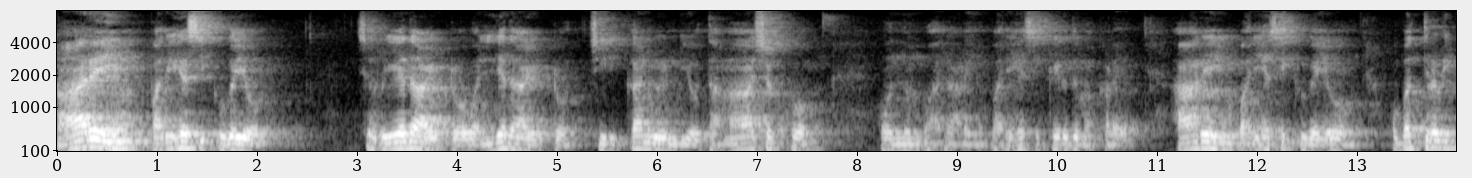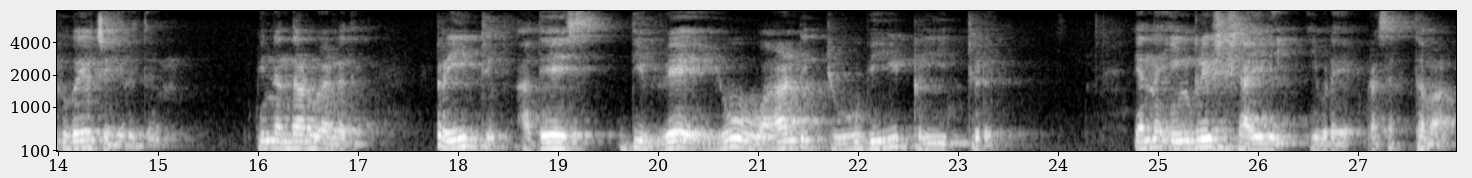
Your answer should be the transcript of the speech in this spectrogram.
ആരെയും പരിഹസിക്കുകയോ ചെറിയതായിട്ടോ വലിയതായിട്ടോ ചിരിക്കാൻ വേണ്ടിയോ തമാശക്കോ ഒന്നും ഒരാളെയും പരിഹസിക്കരുത് മക്കളെ. ആരെയും പരിഹസിക്കുകയോ ഉപദ്രവിക്കുകയോ ചെയ്യരുത്. പിന്നെന്താണ് വേണ്ടത്? Treat others the way you want to be treated എന്ന ഇംഗ്ലീഷ് ശൈലി ഇവിടെ പ്രസക്തമാണ്.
